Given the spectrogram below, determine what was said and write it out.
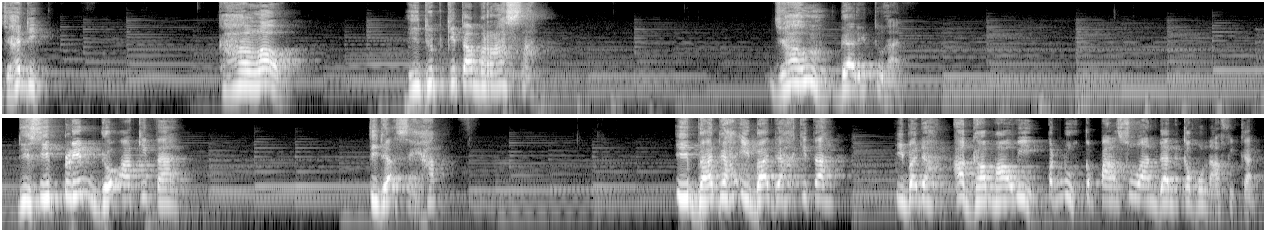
Jadi, kalau hidup kita merasa jauh dari Tuhan, disiplin doa kita tidak sehat. Ibadah-ibadah kita, ibadah agamawi penuh kepalsuan dan kemunafikan.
